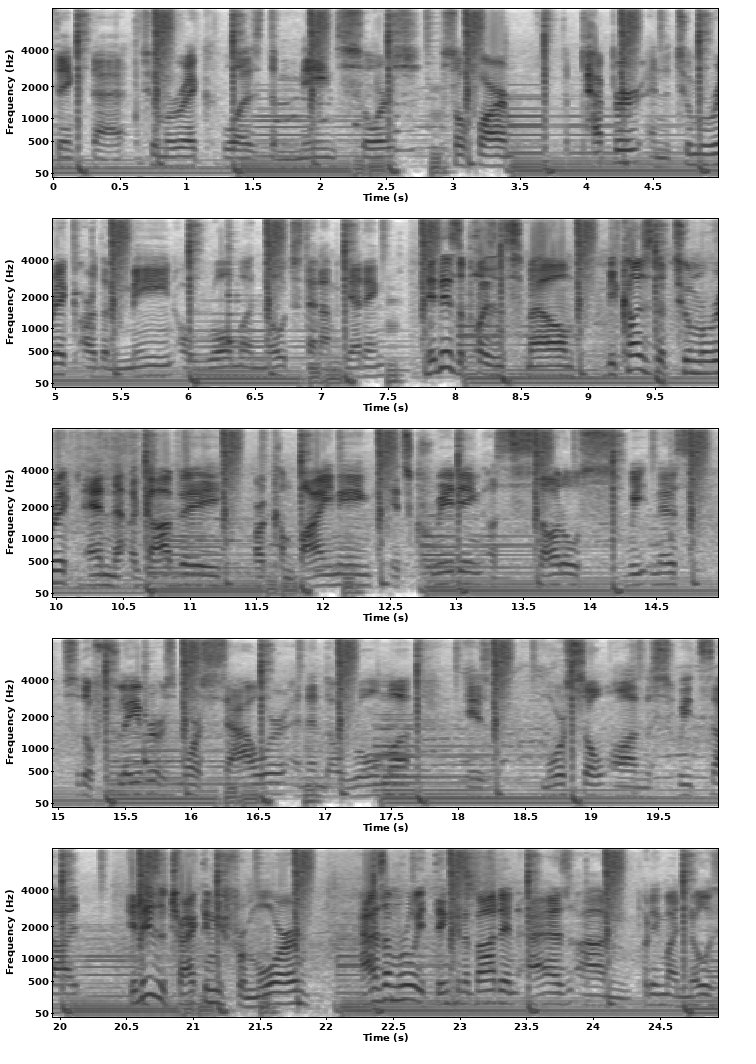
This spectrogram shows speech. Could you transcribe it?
think that turmeric was the main source. So far, the pepper and the turmeric are the main aroma notes that I'm getting. It is a pleasant smell. Because the turmeric and the agave are combining, it's creating a subtle sweetness. So the flavor is more sour and then the aroma is more so on the sweet side. It is attracting me for more. As I'm really thinking about it and as I'm putting my nose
